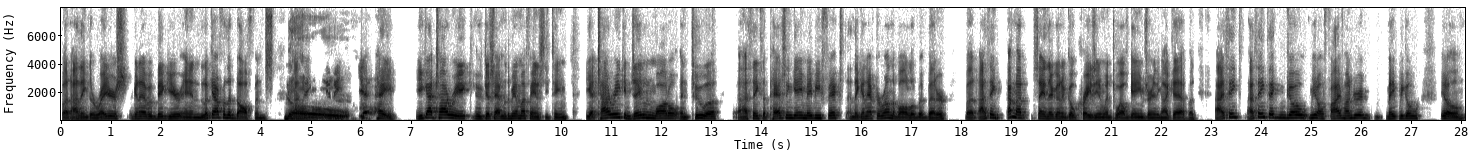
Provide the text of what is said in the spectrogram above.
But I think the Raiders are going to have a big year, and look out for the Dolphins. No. yeah. Hey, you got Tyreek, who just happens to be on my fantasy team. You got Tyreek and Jalen Waddle and Tua. I think the passing game may be fixed, and they're going to have to run the ball a little bit better. But I think I'm not saying they're going to go crazy and win 12 games or anything like that. But I think I think they can go, you know, 500, maybe go, you know,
